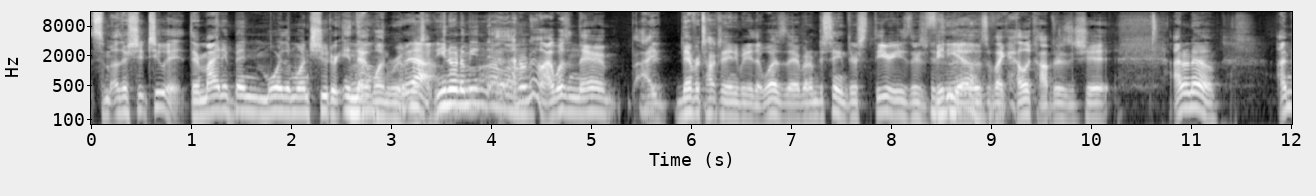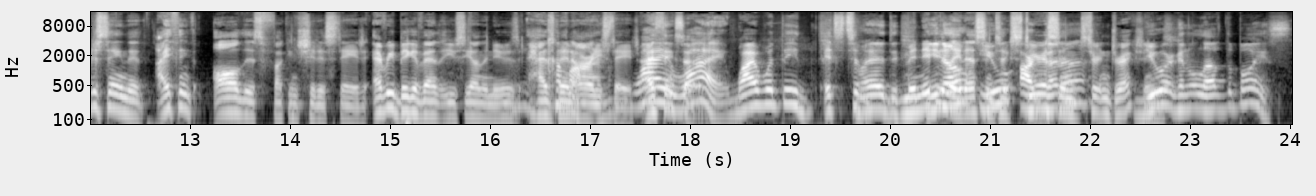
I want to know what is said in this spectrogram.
some other shit to it. There might have been more than one shooter in that one room. yeah. You know what I mean? I I, don't know. I wasn't there. I never talked to anybody that was there, but I'm just saying there's theories, there's Yeah. videos of like helicopters and shit. I don't know. I'm just saying that I think all this fucking shit is staged. Every big event that you see on the news has Come been on. already staged. Why? I think so. Why? Why would they? It's to did- manipulate you know, us and to steer us in certain directions. You are gonna love the boys.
